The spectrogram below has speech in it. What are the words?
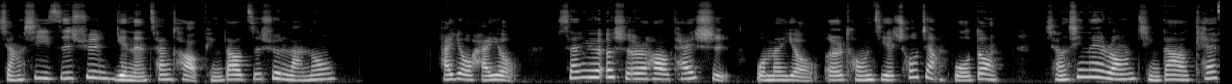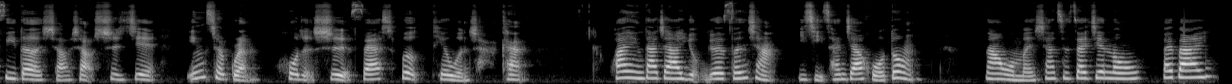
详细资讯也能参考频道资讯栏哦。还有还有，三月二十二号开始，我们有儿童节抽奖活动，详细内容请到 Cafe 的小小世界 Instagram 或者是 Facebook 贴文查看。欢迎大家踊跃分享，一起参加活动。那我们下次再见喽，拜拜。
